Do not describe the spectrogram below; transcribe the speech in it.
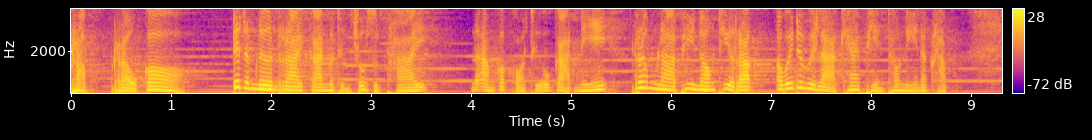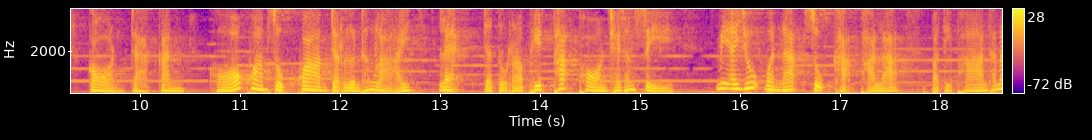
ครับเราก็ได้ดำเนินรายการมาถึงช่วงสุดท้าย น้าอำก็ขอถือโอกาสนี้ ร่ำลาพี่น้องที่รัก เอาไว้ด้วยเวลาแค่เพียงเท่านี้นะครับ ก่อนจากกันขอความสุขความเจริญทั้งหลาย และจตุรพิษทะพรชัยทั้งสี่มีอายุวันนะสุขะภาละ ปฏิพานธน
